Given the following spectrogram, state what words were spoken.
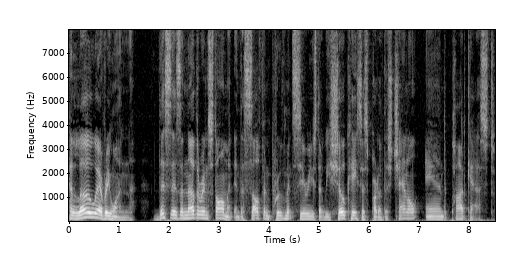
Hello, everyone. This is another installment in the self improvement series that we showcase as part of this channel and podcast.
